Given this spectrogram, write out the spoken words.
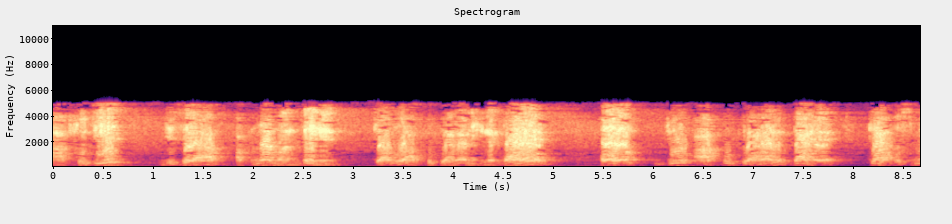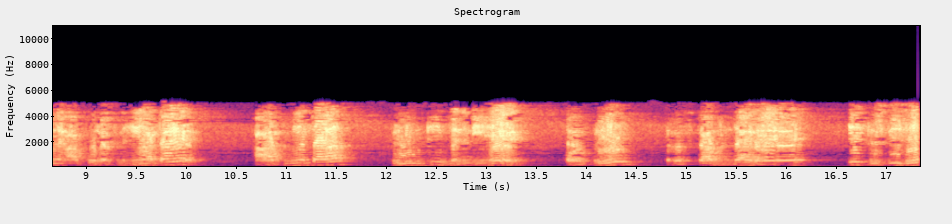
आप सोचिए, जिसे आप अपना मानते हैं, क्या वो आपको प्यारा नहीं लगता है? और जो आपको प्यारा लगता है, क्या उसमें आपको रस नहीं आता है? आत्मीयता प्रेम की जननी है और प्रेम रस का भंडार है। इस दृष्टि से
